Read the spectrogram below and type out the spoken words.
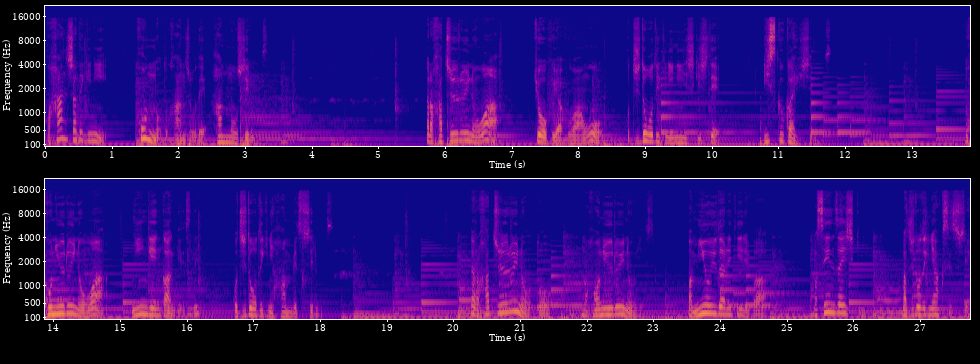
こう反射的に本能と感情で反応しているんです。だから爬虫類脳は恐怖や不安を自動的に認識してリスク回避してるんです。で哺乳類脳は人間関係ですね。こう自動的に判別してるんです。だから爬虫類脳と、まあ、哺乳類脳にですよ、まあ、身を委ねていれば、まあ、潜在意識に、まあ、自動的にアクセスして、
